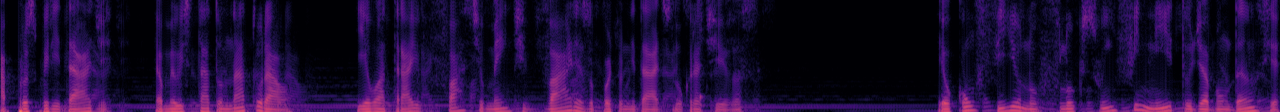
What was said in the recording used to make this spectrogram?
A prosperidade é o meu estado natural e eu atraio facilmente várias oportunidades lucrativas. Eu confio no fluxo infinito de abundância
